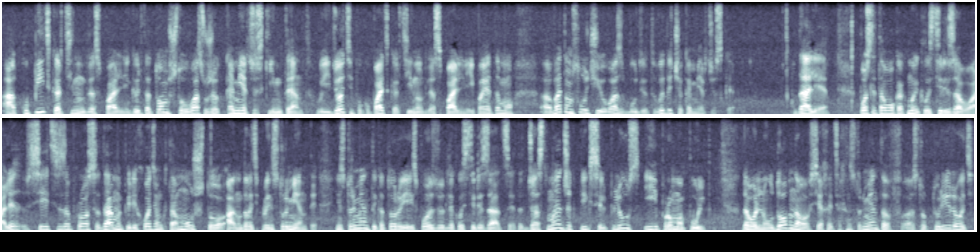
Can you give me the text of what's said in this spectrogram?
А купить картину для спальни говорит о том, что у вас уже коммерческий интент. Вы идете покупать картину для спальни, и поэтому э, в этом случае у вас будет выдача коммерческая. Далее, после того, как мы кластеризовали все эти запросы, да, мы переходим к тому, что... А, ну давайте про инструменты. Инструменты, которые я использую для кластеризации, это Just Magic, Pixel Plus и PromoPult. Довольно удобно во всех этих инструментах э, структурировать,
